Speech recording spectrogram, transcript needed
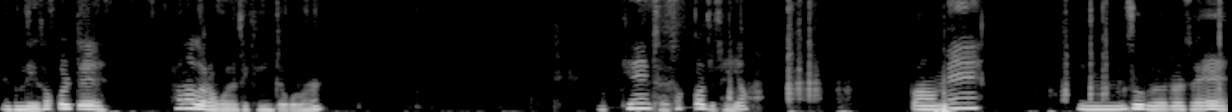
네, 근데 이 섞을 때 편하더라고요, 제 개인적으로는. 이렇게 잘 섞어주세요. 그 다음에 빙수 그릇에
